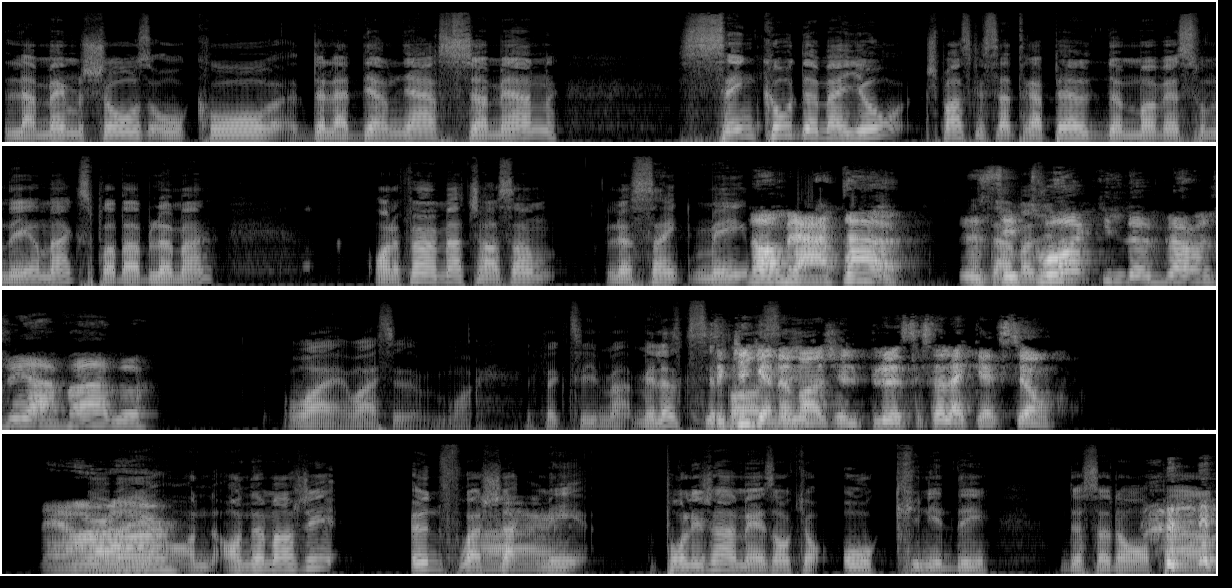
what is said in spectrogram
la même chose au cours de la dernière semaine. Cinco de maillot, je pense que ça te rappelle de mauvais souvenirs, Max, probablement. On a fait un match ensemble le 5 mai. Non, mais attends, c'est toi qui l'as mangé avant, là. Ouais, ouais, c'est. Ouais, effectivement. Mais là, ce qui C'est qui qui en a mangé le plus? C'est ça la question. Ben, ah, ben, on, a mangé une fois chaque, mais pour les gens à la maison qui n'ont aucune idée de ce dont on parle,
